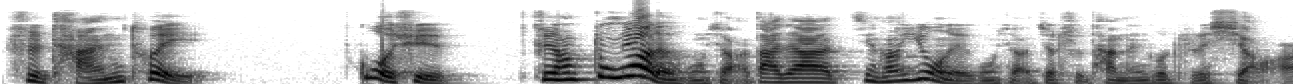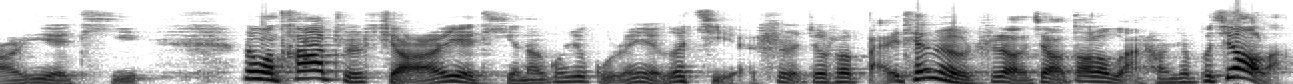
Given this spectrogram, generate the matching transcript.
是蝉蜕过去非常重要的功效，大家经常用的一个功效就是它能够止小儿夜啼。那么它止小儿夜啼呢？过去古人有个解释，就是说白天的时候知了叫，到了晚上就不叫了。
